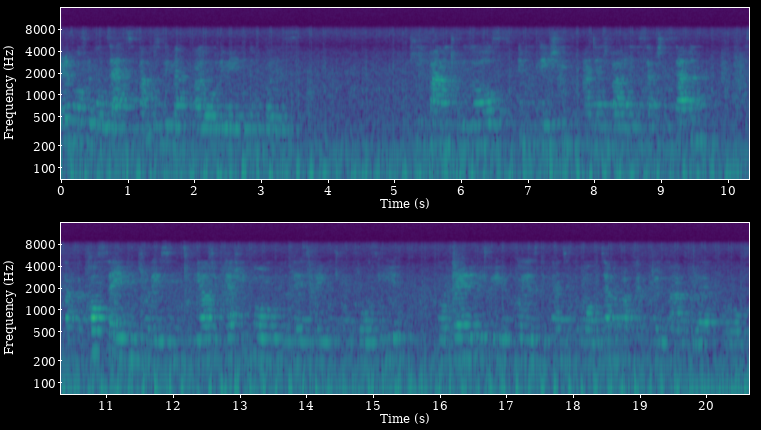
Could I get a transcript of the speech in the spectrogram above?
irrecoverable debt that must be met by all remaining employers. Key financial resource implications identified under section 7 is that the cost savings relating to the LGPS reform from the 1st of April 2014 will vary between employers depending upon the demographic profile of the workforce.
